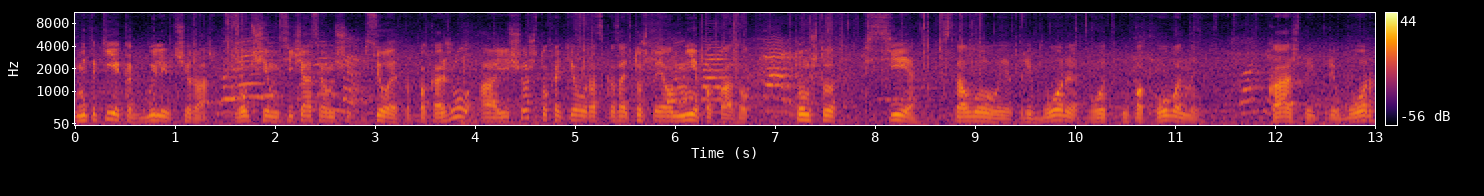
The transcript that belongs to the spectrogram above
не такие, как были вчера. В общем, сейчас я вам все это покажу. А еще что хотел рассказать, то, что я вам не показывал, в том, что все столовые приборы вот упакованы, каждый прибор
